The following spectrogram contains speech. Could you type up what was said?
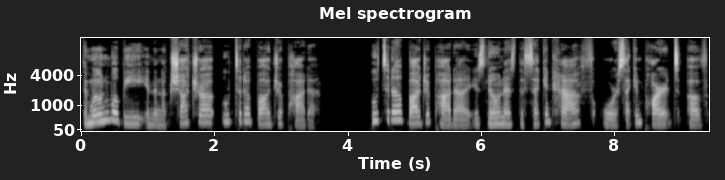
The moon will be in the nakshatra Uttara Bhadrapada. Uttara Bhadrapada is known as the second half or second part of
